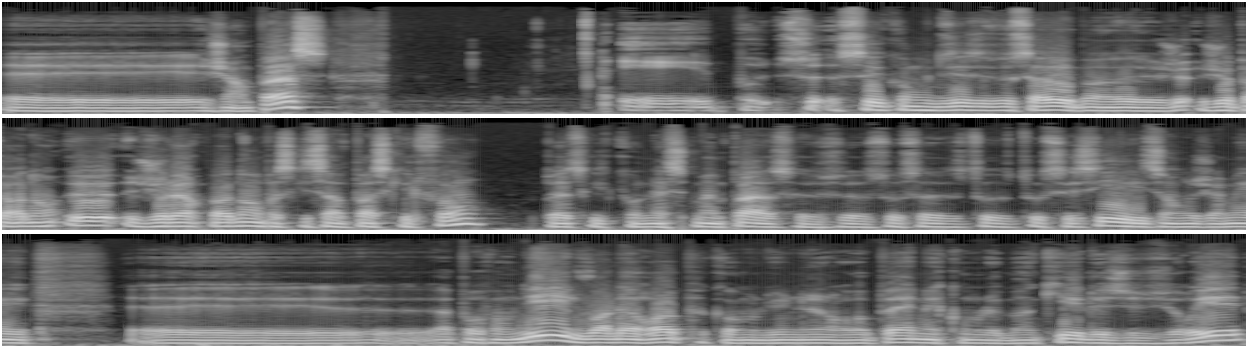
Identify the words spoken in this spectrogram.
et j'en passe. Et c'est comme vous savez, ben, je, je pardonne eux, je leur pardonne parce qu'ils savent pas ce qu'ils font, parce qu'ils connaissent même pas tout, ceci, ils ont jamais euh, approfondi. Ils voient l'Europe comme l'Union européenne et comme le banquier les usuriers.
